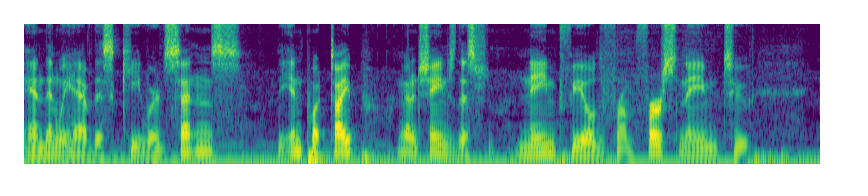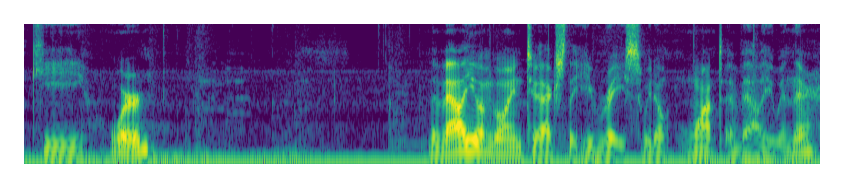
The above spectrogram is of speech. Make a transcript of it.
and then we have this keyword sentence the input type. I'm going to change this name field from first name to keyword the value I'm going to actually erase. We don't want a value in there.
